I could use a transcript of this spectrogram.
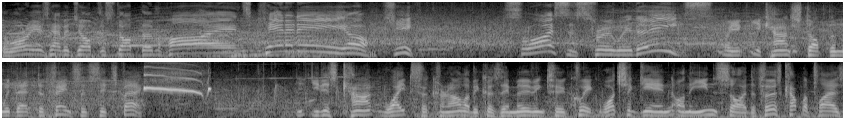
The. Warriors have a job to stop them. Hynes, Kennedy. Oh, gee. Slices through with ease. Well, you, you can't stop them with that defence that sits back. you- you just can't wait for Cronulla because they're moving too quick. Watch again on the inside. The first couple of players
